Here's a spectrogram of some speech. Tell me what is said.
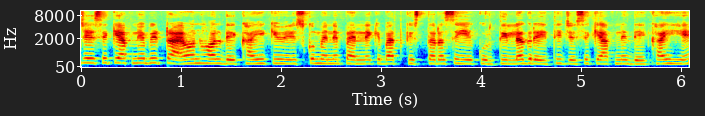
जैसे कि आपने अभी ट्राई ऑन हॉल देखा ही कि इसको मैंने पहनने के बाद किस तरह से ये कुर्ती लग रही थी, जैसे कि आपने देखा ही है।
